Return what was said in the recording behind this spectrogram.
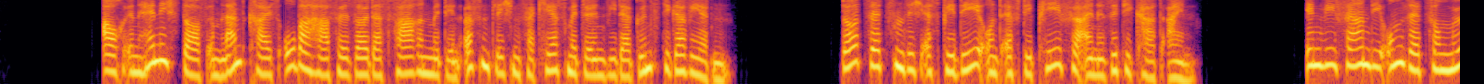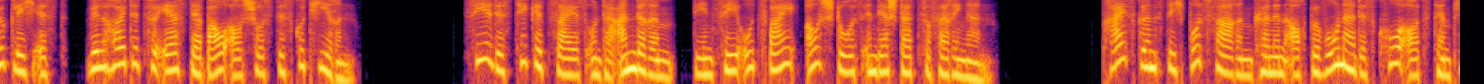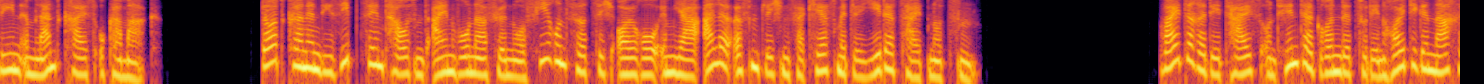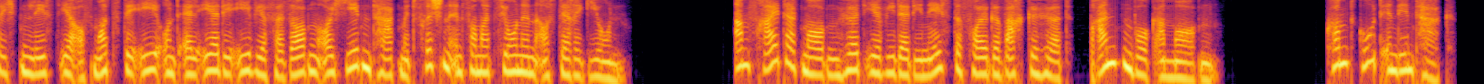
Auch in Hennigsdorf im Landkreis Oberhavel soll das Fahren mit den öffentlichen Verkehrsmitteln wieder günstiger werden. Dort setzen sich SPD und FDP für eine Citycard ein. Inwiefern die Umsetzung möglich ist, will heute zuerst der Bauausschuss diskutieren. Ziel des Tickets sei es unter anderem, den CO2-Ausstoß in der Stadt zu verringern. Preisgünstig Busfahren können auch Bewohner des Kurorts Templin im Landkreis Uckermark. Dort können die 17.000 Einwohner für nur 44 Euro im Jahr alle öffentlichen Verkehrsmittel jederzeit nutzen. Weitere Details und Hintergründe zu den heutigen Nachrichten lest ihr auf mods.de und lr.de. Wir versorgen euch jeden Tag mit frischen Informationen aus der Region. Am Freitagmorgen hört ihr wieder die nächste Folge Wach gehört, Brandenburg am Morgen. Kommt gut in den Tag.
